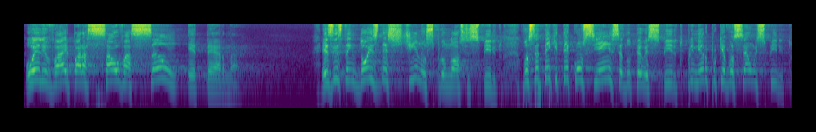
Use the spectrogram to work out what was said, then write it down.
ou ele vai para salvação eterna. Existem dois destinos para o nosso espírito. Você tem que ter consciência do teu espírito, primeiro porque você é um espírito.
